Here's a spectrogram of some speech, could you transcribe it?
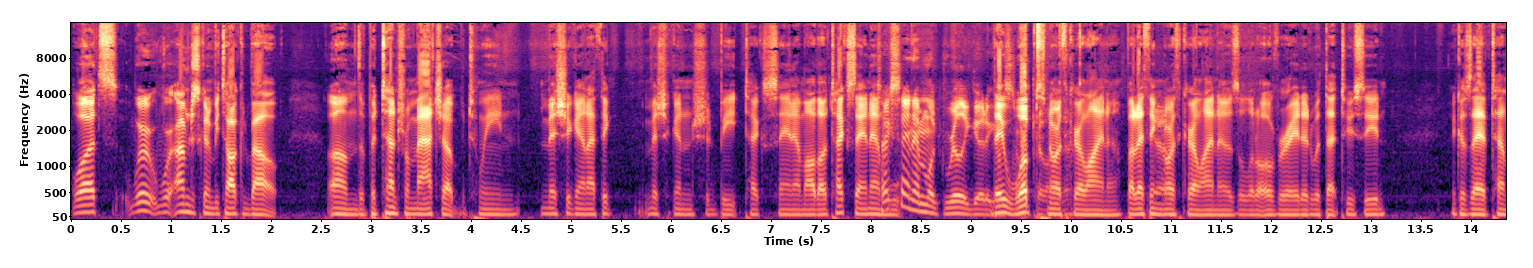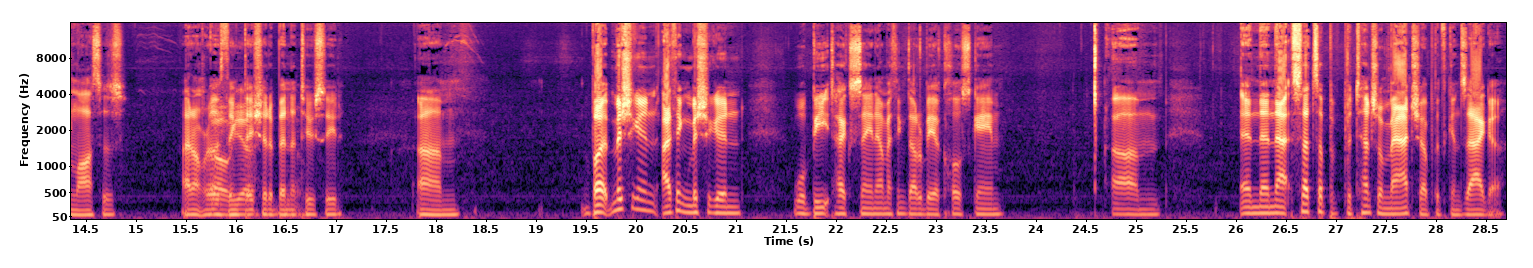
Well, it's we're, we're I'm just going to be talking about um the potential matchup between Michigan. I think Michigan should beat Texas A&M. Although Texas A&M Texas A&M looked really good. they whooped North North Carolina, but I think Yeah. North Carolina is a little overrated with that two seed because they have ten losses. I don't really Oh, think yeah. they should have been a two seed. Um, but Michigan, I think Michigan will beat Texas A&M. I think that'll be a close game. Um, and then that sets up a potential matchup with Gonzaga.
